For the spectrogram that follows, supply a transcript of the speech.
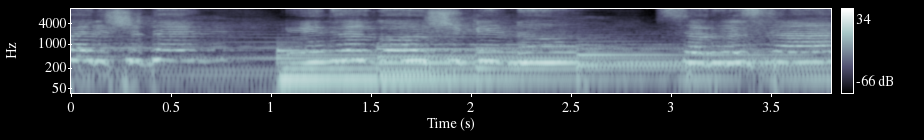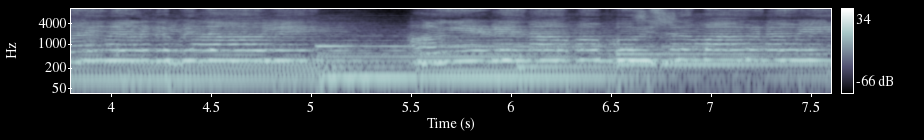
പരിശുദ്ധൻ എന്ന് ഘോഷിക്കുന്നു സ്വർഗസ്നായ ഞങ്ങളുടെ പിതാവേ അങ്ങയുടെ നാമം പൂജിതമാകണമേ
